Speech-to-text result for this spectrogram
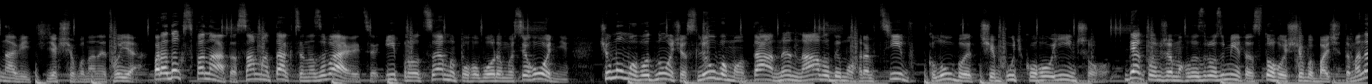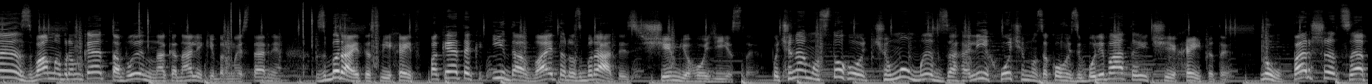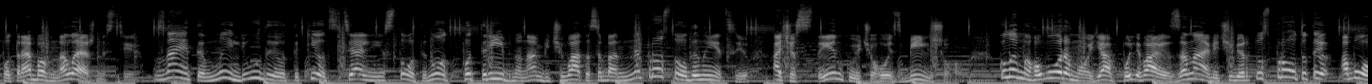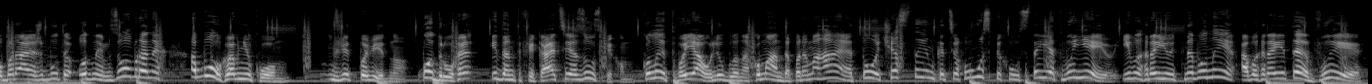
Навіть якщо вона не твоя. Парадокс фаната саме так це називається, і про це ми поговоримо сьогодні. Чому ми водночас любимо та ненавидимо гравців, клуби чи будь-кого іншого? Як ви вже могли зрозуміти з того, що ви бачите мене, з вами Брамкет та ви на каналі Кібермайстерня. Збирайте свій хейт в пакетик і давайте розбиратись, з чим його їсти. Почнемо з того, чому ми взагалі хочемо за когось вболівати чи хейтити. Ну, перше, це потреба в належності. Знаєте, ми люди, от такі от соціальні істоти. Ну от потрібно нам відчувати себе не просто одиницею, а частинкою чогось більшого. Коли ми говоримо, я вболіваю за Наві чи Virtus.pro, то ти або обираєш бути одним з обраних, або гавнюком. Відповідно, по-друге, ідентифікація з успіхом. Коли твоя улюблена команда перемагає, то частинка цього успіху стає твоєю, і виграють не вони, а виграєте ви.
